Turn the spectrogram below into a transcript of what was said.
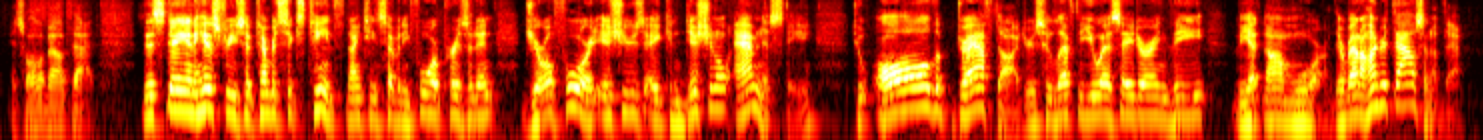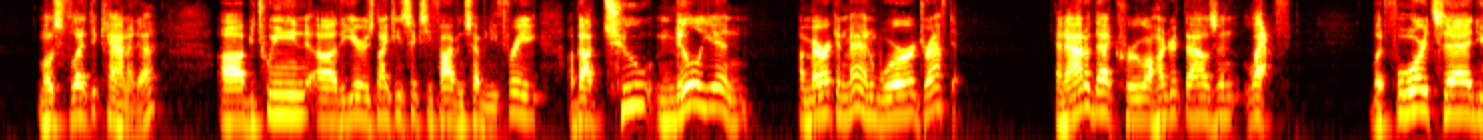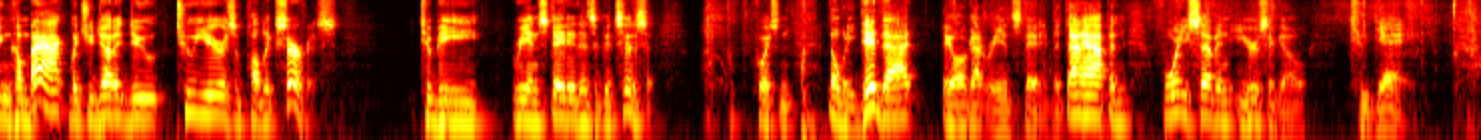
It's all about that. This day in history, September 16th, 1974, President Gerald Ford issues a conditional amnesty to all the draft dodgers who left the USA during the Vietnam War. There were about 100,000 of them. Most fled to Canada. Uh, between uh, the years 1965 and 73, about 2 million American men were drafted. And out of that crew, 100,000 left. But Ford said you can come back, but you got to do two years of public service to be reinstated as a good citizen. of course, nobody did that. They all got reinstated. But that happened 47 years ago today.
